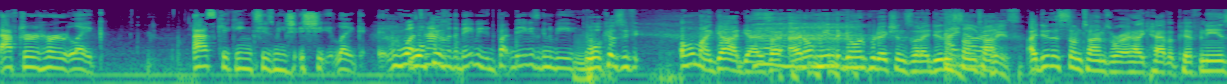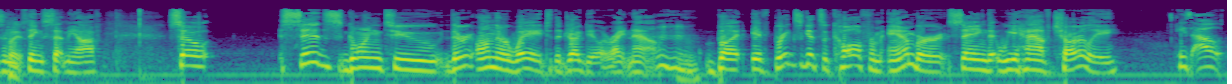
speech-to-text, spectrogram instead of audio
after her like ass kicking, excuse me, she, she like what's Well, going to 'cause- happen with the baby? The baby's going to be Well, because if, you- oh my God, guys, I, I don't mean to go in predictions, but I do this I know, right? sometimes. Please. I do this sometimes where I like have epiphanies and Please. things set me off. So, Sid's going to, they're on their way to the drug dealer right now. Mm-hmm. But if Briggs gets a call from Amber saying that we have Charlie, he's out.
